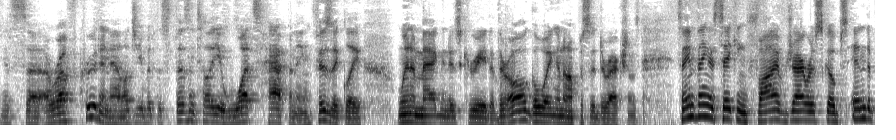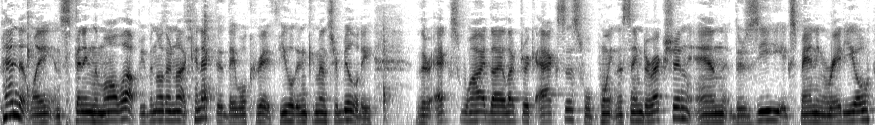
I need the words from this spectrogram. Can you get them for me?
It's uh, a rough, crude analogy, but this doesn't tell you what's happening physically when a magnet is created. They're all going in opposite directions. Same thing as taking five gyroscopes independently and spinning them all up. Even though they're not connected, they will create field incommensurability. Their XY dielectric axis will point in the same direction, and their Z expanding radial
